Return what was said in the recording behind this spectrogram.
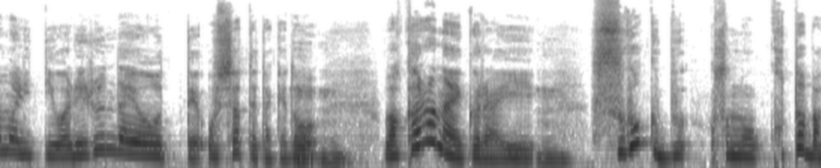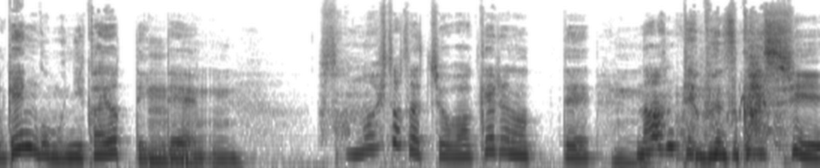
まりって言われるんだよっておっしゃってたけど、うんうんわからないくらいうん。すごくぶその言葉言語も似通っていて、うんうんその人たちを分けるのってうん。なんて難しい、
